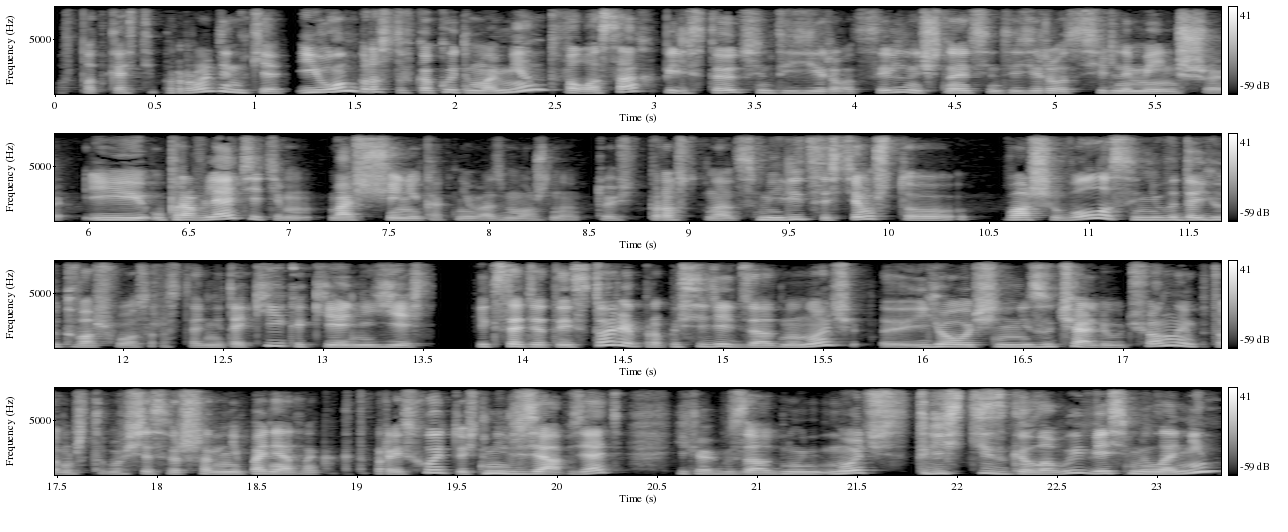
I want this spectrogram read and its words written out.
в подкасте про родинки. И он просто в какой-то момент в волосах перестает синтезироваться или начинает синтезироваться сильно меньше. И управлять этим вообще никак невозможно. То есть просто надо смириться с тем, что ваши волосы не выдают ваш возраст. Они такие, какие они есть. И, кстати, эта история про посидеть за одну ночь, ее очень изучали ученые, потому что вообще совершенно непонятно, как это происходит. То есть нельзя взять и как бы за одну ночь стрясти с головы весь меланин.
